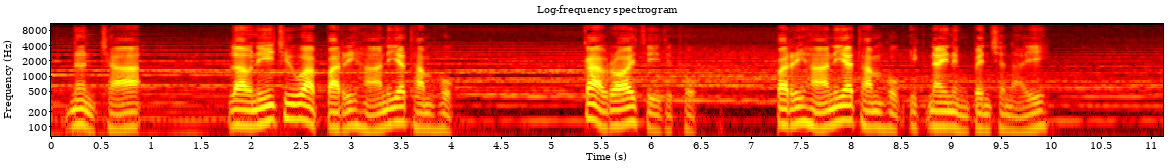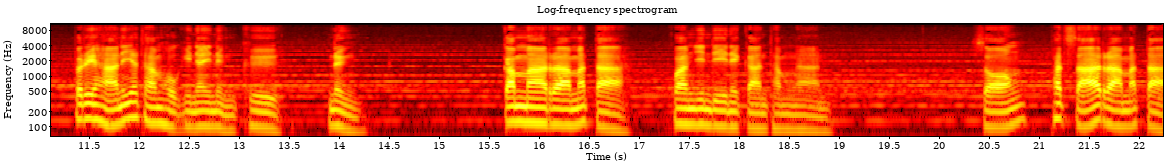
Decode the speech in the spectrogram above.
ตุเนิ่นช้า เหล่านี้ชื่อว่าปริหานิยธรรมหก 946 ปริหานิยธรรมหกอีกในหนึ่งเป็นไฉนปริหานิยธรรมหกอีกในหนึ่งคือ 1. กัมมารามตา ความยินดีในการทำงาน 2. พัสสารามตา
